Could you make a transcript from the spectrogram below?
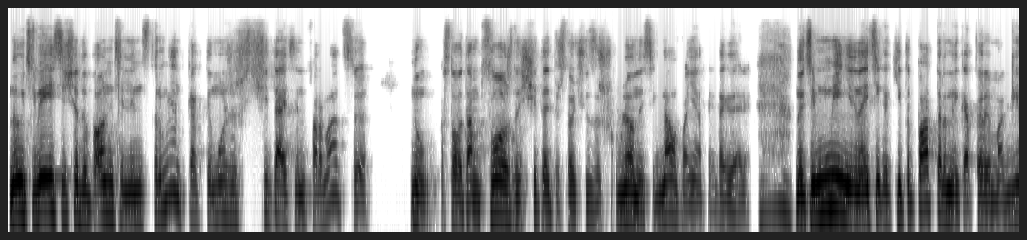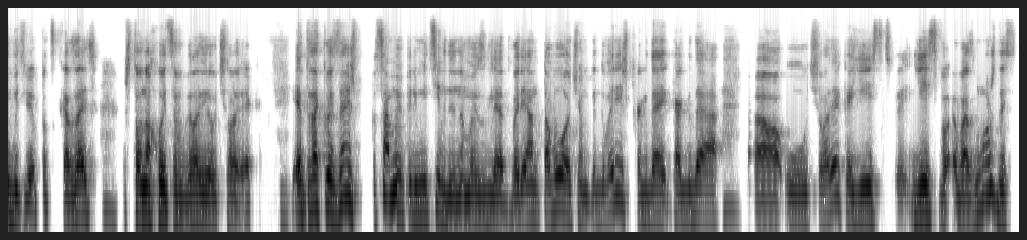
но у тебя есть еще дополнительный инструмент, как ты можешь считать информацию, ну, слово там сложно считать, потому что очень зашумленный сигнал, понятно, и так далее. Но, тем не менее, найти какие-то паттерны, которые могли бы тебе подсказать, что находится в голове у человека. Это такой, знаешь, самый примитивный, на мой взгляд, вариант того, о чем ты говоришь, когда, когда э, у человека есть, есть возможность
